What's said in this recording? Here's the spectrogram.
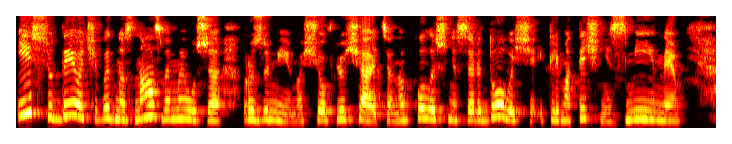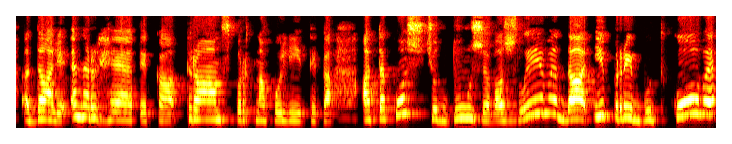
І сюди, очевидно, з назви ми вже розуміємо, що включаються навколишнє середовище і кліматичні зміни, далі енергетика, транспортна політика, а також, що дуже важливе да, і прибуткове,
